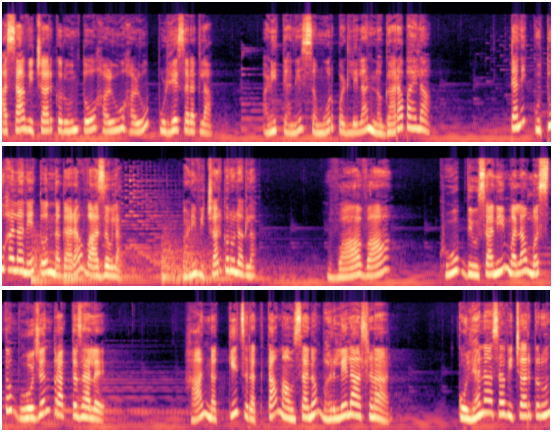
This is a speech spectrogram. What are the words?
असा विचार करून तो हळूहळू पुढे सरकला आणि त्याने समोर पडलेला नगारा पाहिला. त्याने कुतूहलाने तो नगारा वाजवला आणि विचार करू लागला. वा वा खूप दिवसांनी मला मस्त भोजन प्राप्त झालंय. हा नक्कीच रक्ता मांसानं भरलेला असणार. कोल्ह्यानं असा विचार करून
